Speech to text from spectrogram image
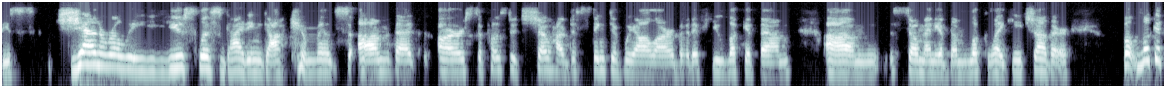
these generally useless guiding documents um, that are supposed to show how distinctive we all are, but if you look at them, um, so many of them look like each other but look at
